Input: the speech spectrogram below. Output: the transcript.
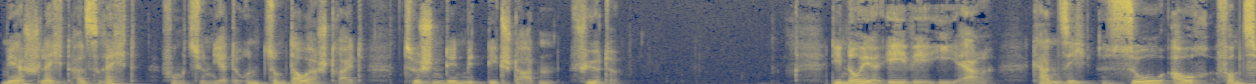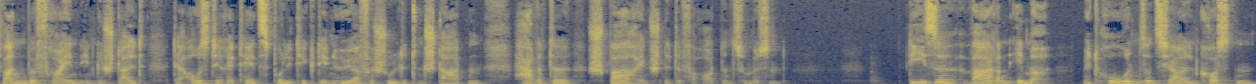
mehr schlecht als recht funktionierte und zum Dauerstreit zwischen den Mitgliedstaaten führte. Die neue EWIR kann sich so auch vom Zwang befreien, in Gestalt der Austeritätspolitik den höher verschuldeten Staaten harte Spareinschnitte verordnen zu müssen. Diese waren immer mit hohen sozialen Kosten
